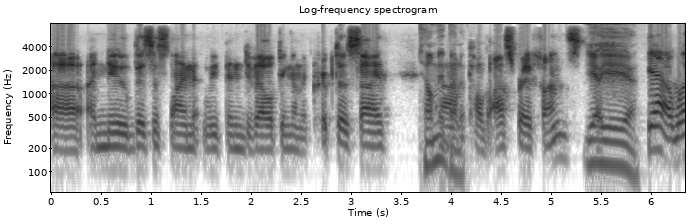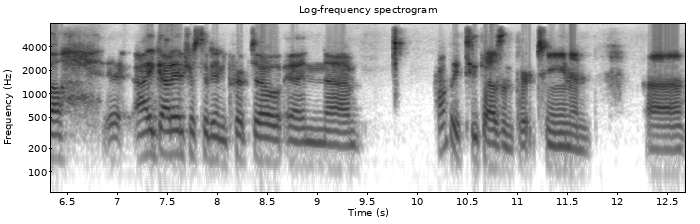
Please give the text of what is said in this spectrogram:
uh, a new business line that we've been developing on the crypto side Tell me about um, it. called Osprey Funds. Yeah, yeah, yeah. Yeah, well, I got interested in crypto in um, probably 2013, and uh,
